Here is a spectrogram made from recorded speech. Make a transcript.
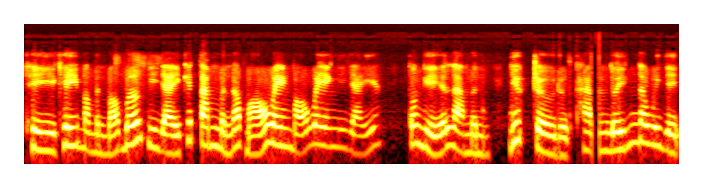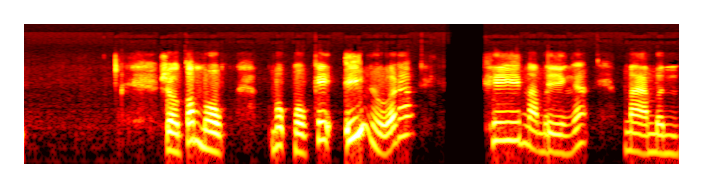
Thì khi mà mình bỏ bớt như vậy, cái tâm mình nó bỏ quen bỏ quen như vậy á có nghĩa là mình dứt trừ được tham luyến đó quý vị. Rồi có một một một cái ý nữa đó. Khi mà mình á, mà mình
